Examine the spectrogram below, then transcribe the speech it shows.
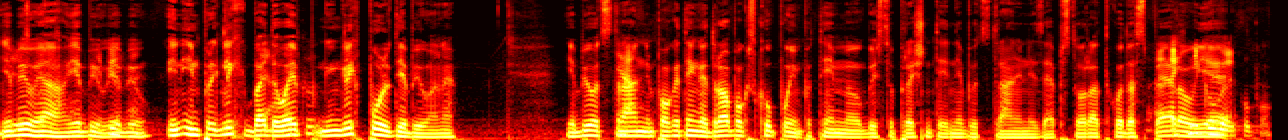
Je bil, ja, je bil, je bil. In, in glih, by ja, the way, glih pult je bil, ne? Je bil odstranjen, ja. potem ga je Dropbox kupil in potem v bistvu prejšnji teden je bil odstranjen iz App Store, tako da Sparrow je. Google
